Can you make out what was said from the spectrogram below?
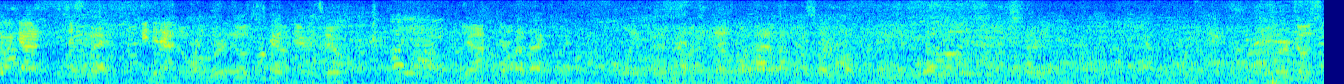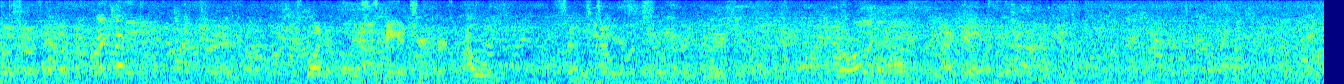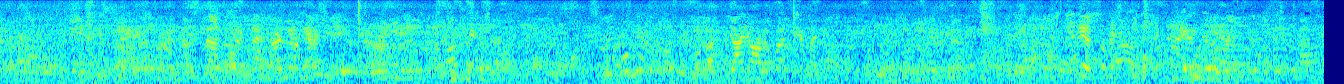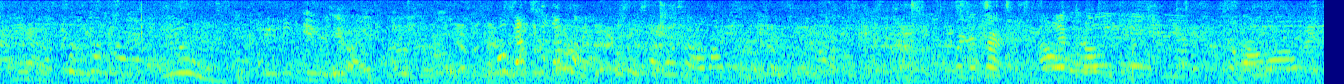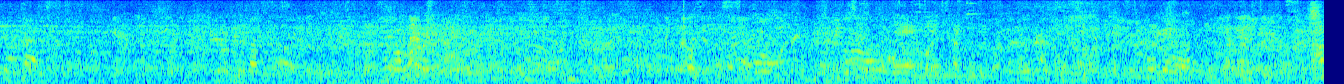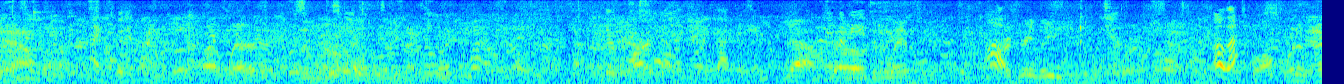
going down this way. Into that where it goes down here too. Oh, yeah. Yeah. Where it goes to those shows, they got like the party. She's wonderful. She's being a trooper. How old? 17 till 1. There are like a lot of Yeah, so much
